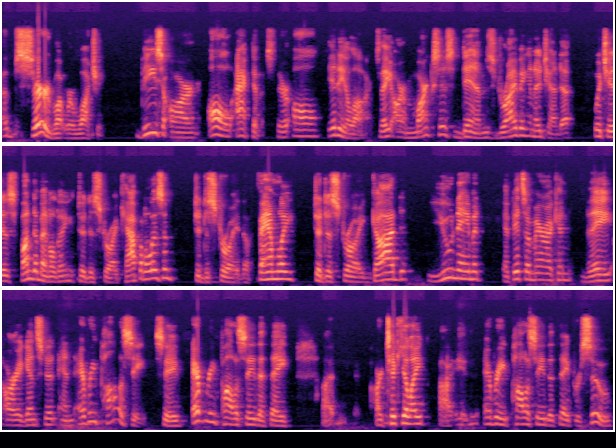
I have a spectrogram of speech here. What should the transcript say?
absurd what we're watching. These are all activists. They're all ideologues. They are Marxist Dems driving an agenda which is fundamentally to destroy capitalism, to destroy the family, to destroy God, you name it. If it's American, they are against it. And every policy, Steve, every policy that they uh, articulate, uh, every policy that they pursue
